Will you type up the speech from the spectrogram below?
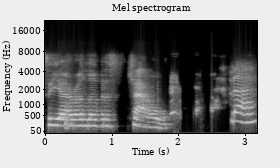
See ya around lovers. Ciao. Dah.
